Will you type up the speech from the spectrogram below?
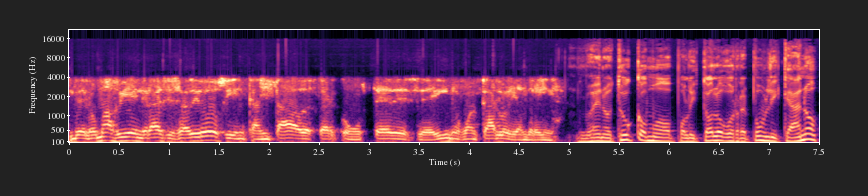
De lo más bien, gracias a Dios y encantado de estar con ustedes, eh, Ino, Juan Carlos y Andreina. Bueno, tú como politólogo republicano,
